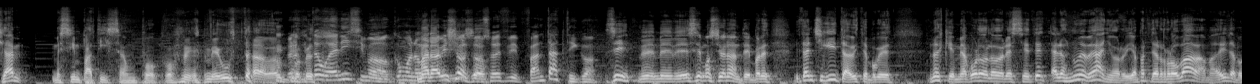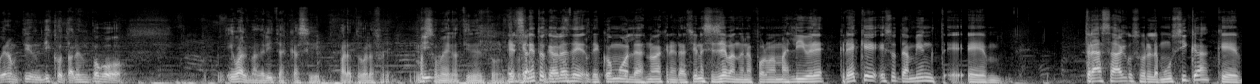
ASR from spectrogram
ya me simpatiza un poco, me, me gustaba. un Pero poco. está buenísimo. ¿Cómo no? Maravilloso. Eso es fantástico. Sí, me- es emocionante. Y tan chiquita, ¿viste? Porque no es que me acuerdo de la adolescente, a los nueve años, y aparte robaba a Madrita porque era un, tiene un disco tal vez un poco. Igual Madrita es casi para familia. Más o menos, tiene todo. En esto que hablas de, de cómo las nuevas generaciones se llevan de una forma más libre, ¿crees que eso también eh, eh, traza algo sobre la música? ¿Que,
